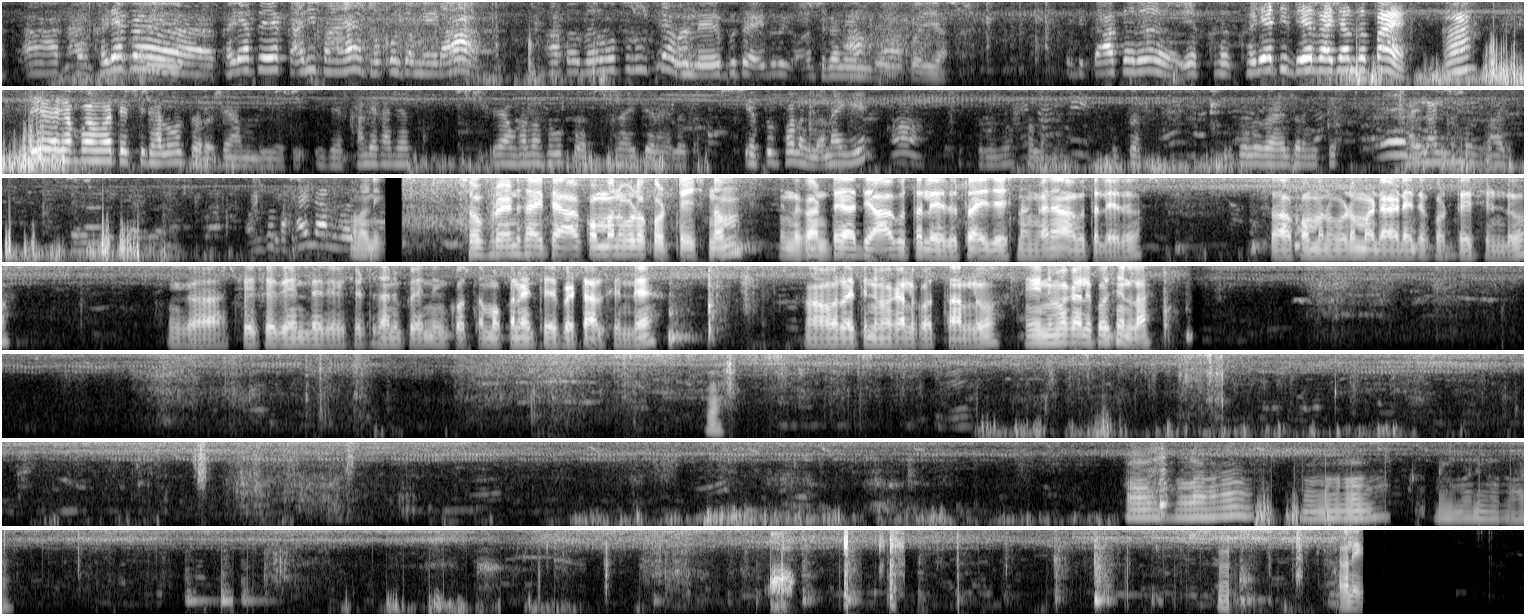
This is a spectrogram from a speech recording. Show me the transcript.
खड्याचं खड्याचं एक काडी पाय ठोकरचा मेढा आता धर्म లేపితే అవుతుంది కావచ్చు కానీ ఏం లేదు కొయ్య. ते का कर एक ख- खड्याची डेर राशांचं पाय हा डेर राशा पाय होते ते घालून उतर त्यामध्ये येते इथे खांद्या खांद्याचं ते घालून असं उतर राहायचे राहिलं तर येतो फलकलं नाही हे तर मग फलक उतर उतरलं राहिलं तर मग ते खायला लागलं मग राहिलं. आमचं तर खायला लागलं మనని సో ఫ్రెండ్స్ అయితే ఆ కొమ్మను కూడా కొట్టేసినాం ఎందుకంటే అది ఆగుతలేదు ట్రై చేసినాం కానీ ఆగుతలేదు సో ఆ కొమ్మను కూడా మా డాడీ అయితే కొట్టేసిండు. ఇక చేసేది ఏం లేదు చెట్టు చనిపోయింది. ఇంకొత్త మొక్కనైతే పెట్టాల్సిందే. మా వాళ్ళు అయితే నిమ్మకాయలు కొత్తాళ్ళు. ఈ నిమ్మకాయలు కోసినలా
